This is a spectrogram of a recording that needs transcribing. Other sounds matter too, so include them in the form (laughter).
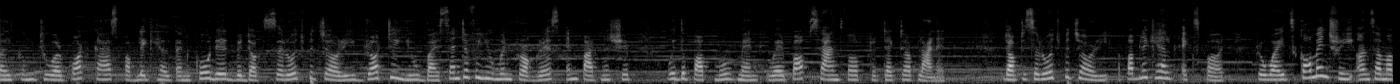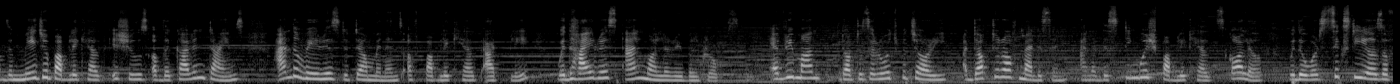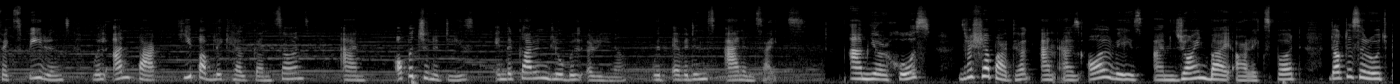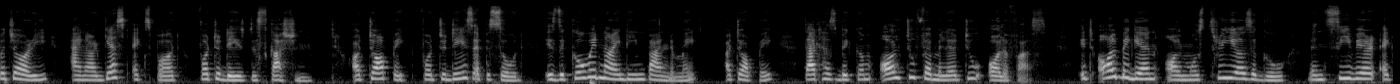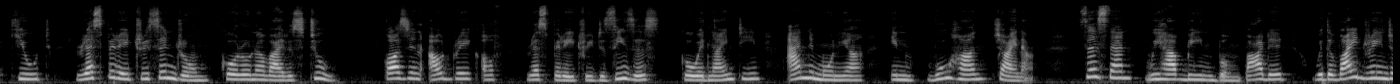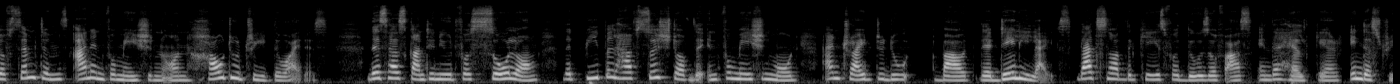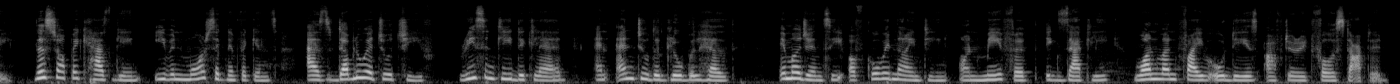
welcome to our podcast Public Health Uncoded with Dr. Saroj Pachauri, brought to you by Center for Human Progress in partnership with the POP movement, where POP stands for Protect Our Planet. Dr. Saroj Pachauri, a public health expert, provides commentary on some of the major public health issues of the current times and the various determinants of public health at play with high risk and vulnerable groups. Every month, Dr. Saroj Pachauri, a doctor of medicine and a distinguished public health scholar with over 60 years of experience, will unpack key public health concerns and opportunities in the current global arena with evidence and insights. I'm your host, Drisha Pathak, and as always, I'm joined by our expert, Dr. Saroj Pachauri, and our guest expert for today's discussion. Our topic for today's episode is the COVID 19 pandemic a topic that has become all too familiar to all of us. It all began almost three years ago when severe acute respiratory syndrome, coronavirus 2, caused an outbreak of respiratory diseases, COVID 19, and pneumonia in Wuhan, China. Since then, we have been bombarded with a wide range of symptoms and information on how to treat the virus. This has continued for so long that people have switched off the information mode and tried to do about their daily lives. That's not the case for those of us in the healthcare industry. This topic has gained even more significance as WHO chief recently declared an end to the global health emergency of COVID 19 on May 5th, exactly 1150 days after it first started.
